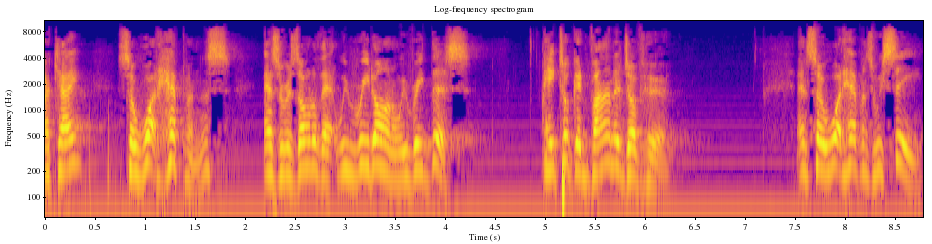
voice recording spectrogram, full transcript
Okay? So what happens as a result of that? We read on and we read this. He took advantage of her. And so what happens? We see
